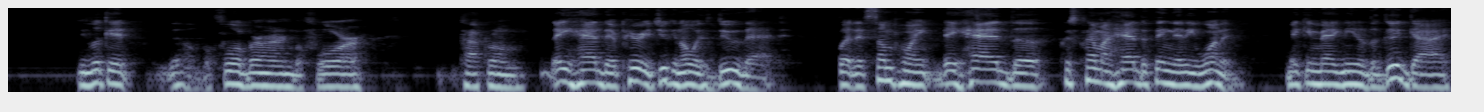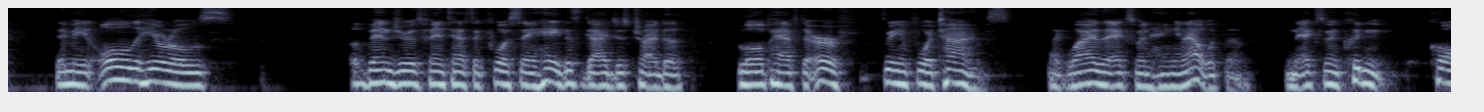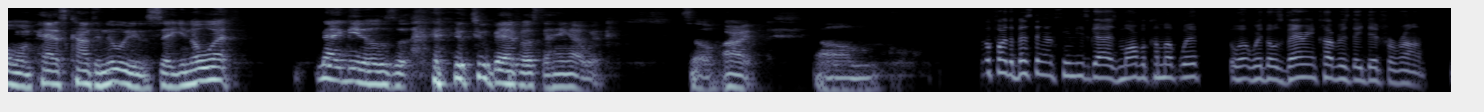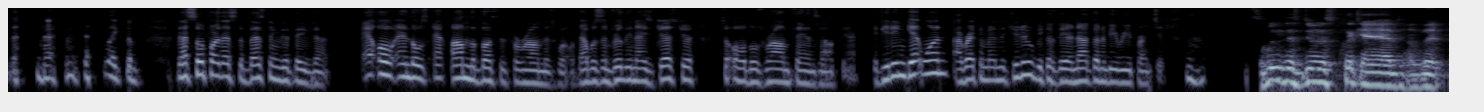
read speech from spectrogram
you look at, you know, before Byrne, before Cockrum, they had their periods. You can always do that. But at some point, they had the, Chris Claremont had the thing that he wanted, making Magneto the good guy they made all the heroes avengers fantastic four saying hey this guy just tried to blow up half the earth three and four times like why are the x-men hanging out with them and the x-men couldn't call on past continuity to say you know what magneto's uh too bad for us to hang out with so all right um So far, the best thing I've seen these guys Marvel come up with were, those variant covers they did for Rom. that's like the that's so far that's the best thing that they've done. Oh, and those omnibuses for Rom as well. That was a really nice gesture to all those Rom fans out there. If you didn't get one, I recommend that you do because they are not going to be reprinted. so we can just do this quick ad of it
